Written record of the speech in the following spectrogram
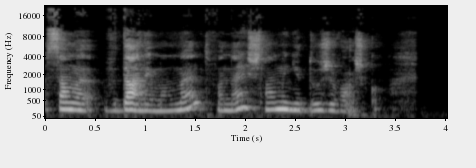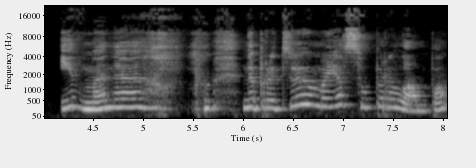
саме в даний момент вона йшла мені дуже важко. І в мене не працює моя суперлампа.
